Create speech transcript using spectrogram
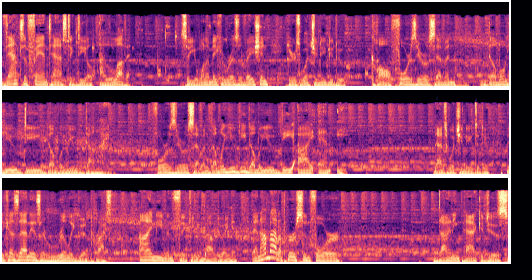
That's a fantastic deal. I love it. So, you want to make a reservation? Here's what you need to do call 407 WDW Dine. 407 WDW DINE. That's what you need to do because that is a really good price. I'm even thinking about doing it. And I'm not a person for dining packages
